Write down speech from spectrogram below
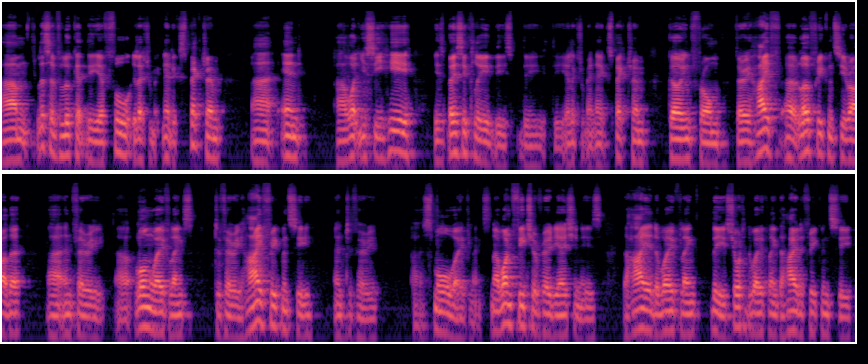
um, let's have a look at the full electromagnetic spectrum and what you see here is basically the, the, the electromagnetic spectrum going from very high, uh, low frequency rather, uh, and very uh, long wavelengths to very high frequency and to very uh, small wavelengths. Now one feature of radiation is the higher the wavelength, the shorter the wavelength, the higher the frequency,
